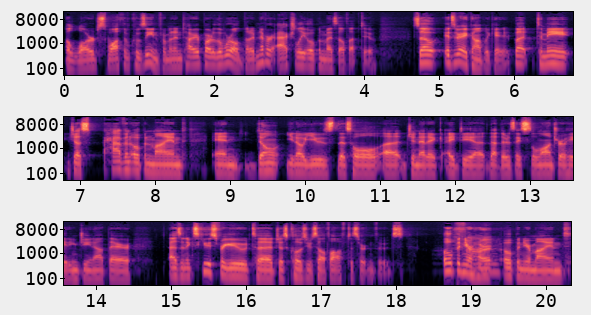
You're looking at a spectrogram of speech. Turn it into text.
a large swath of cuisine from an entire part of the world that I've never actually opened myself up to? So it's very complicated. But to me, just have an open mind and don't you know use this whole uh, genetic idea that there's a cilantro hating gene out there as an excuse for you to just close yourself off to certain foods. Open your heart, open your mind,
